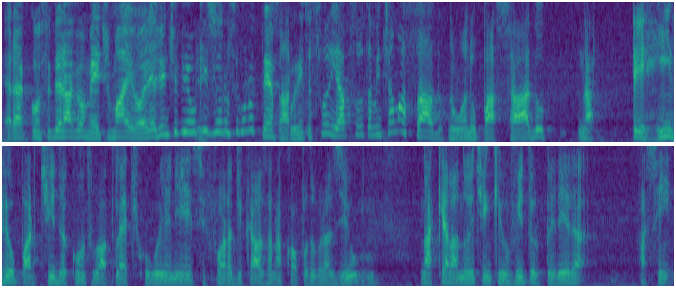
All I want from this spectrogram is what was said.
era consideravelmente maior e a gente viu o que viu no segundo tempo. O Corinthians foi absolutamente amassado. No ano passado, na terrível partida contra o Atlético Goianiense fora de casa na Copa do Brasil, naquela noite em que o Vitor Pereira, assim,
